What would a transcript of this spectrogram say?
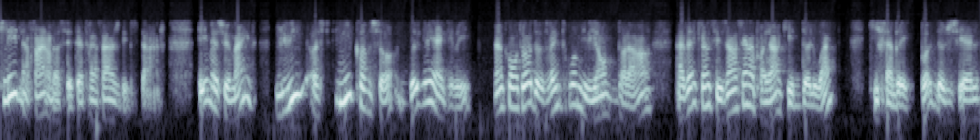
clé de l'affaire, c'était traçage dépistage. Et M. Maître, lui, a signé comme ça, de gré à gré, un contrat de 23 millions de dollars avec un de ses anciens employeurs qui est Deloitte, qui fabrique pas de logiciel,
